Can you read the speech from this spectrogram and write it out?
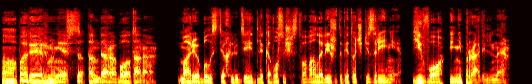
«О, поверь мне, все там доработано». Марио был из тех людей, для кого существовало лишь две точки зрения — его и неправильное.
